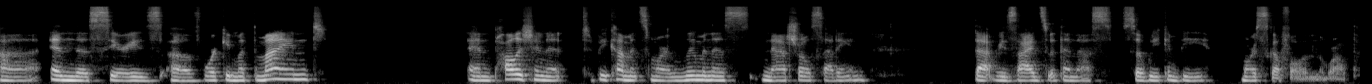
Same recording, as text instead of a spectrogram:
uh, in this series of working with the mind and polishing it to become its more luminous, natural setting that resides within us so we can be more skillful in the world.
